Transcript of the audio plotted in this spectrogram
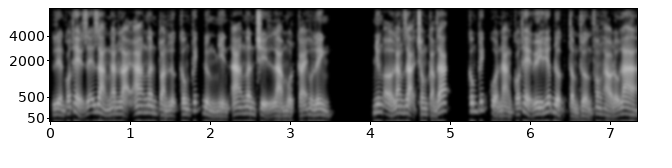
liền có thể dễ dàng ngăn lại a ngân toàn lực công kích, đừng nhìn a ngân chỉ là một cái hồn linh nhưng ở lăng dạ trong cảm giác, công kích của nàng có thể uy hiếp được tầm thường phong hào đấu la,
